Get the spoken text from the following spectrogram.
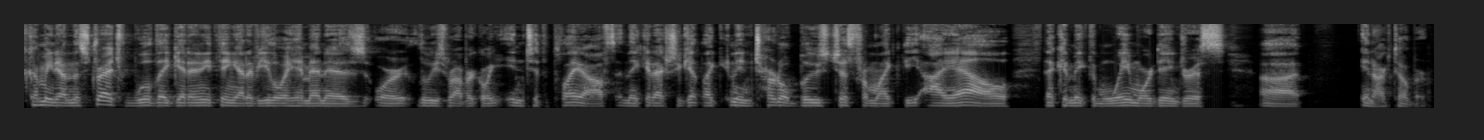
coming down the stretch, will they get anything out of Eloy Jimenez or Luis Robert going into the playoffs? And they could actually get like an internal boost just from like the IL that could make them way more dangerous uh, in October.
